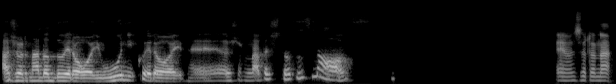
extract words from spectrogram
a jornada do herói, o único herói, né? É a jornada de todos nós. É uma jornada,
